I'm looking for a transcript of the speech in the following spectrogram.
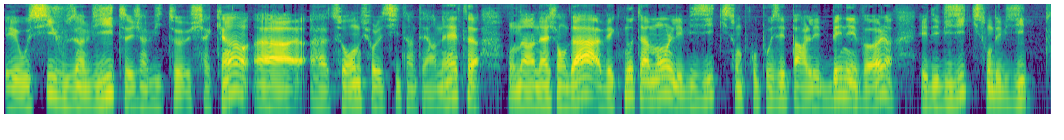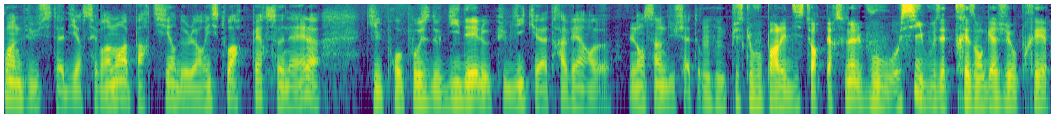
Et aussi, je vous invite, et j'invite euh, chacun à, se rendre sur le site internet. On a un agenda avec notamment les visites qui sont proposées par les bénévoles et des visites qui sont des visites point de vue, c'est-à-dire c'est vraiment à partir de leur histoire personnelle qu'ils proposent de guider le public à travers euh, l'enceinte du château. Mhm. puisque vous parlez d'histoire personnelle, vous aussi, vous êtes très engagé auprès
